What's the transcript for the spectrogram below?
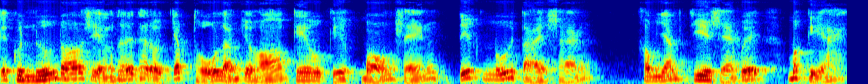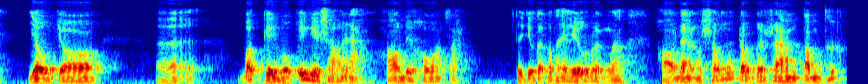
cái khuynh hướng đó sẽ dẫn thế thái độ chấp thủ làm cho họ keo kiệt bỏn sẻn tiếc nuối tài sản không dám chia sẻ với bất kỳ ai dầu cho à, bất kỳ một ý nghĩa soi nào họ đều không quan tâm. Thì chúng ta có thể hiểu rằng là họ đang sống trong cái ram tâm thức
